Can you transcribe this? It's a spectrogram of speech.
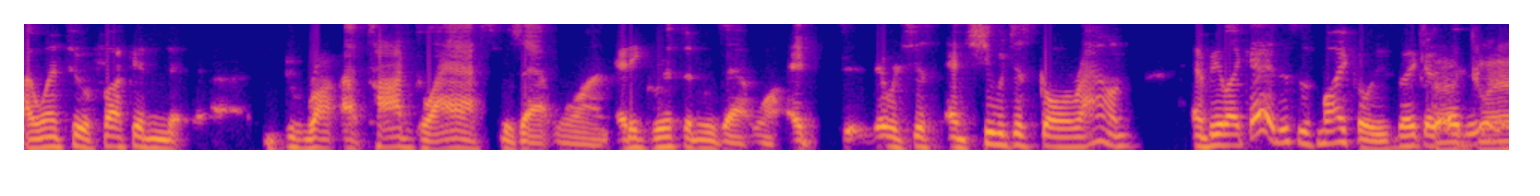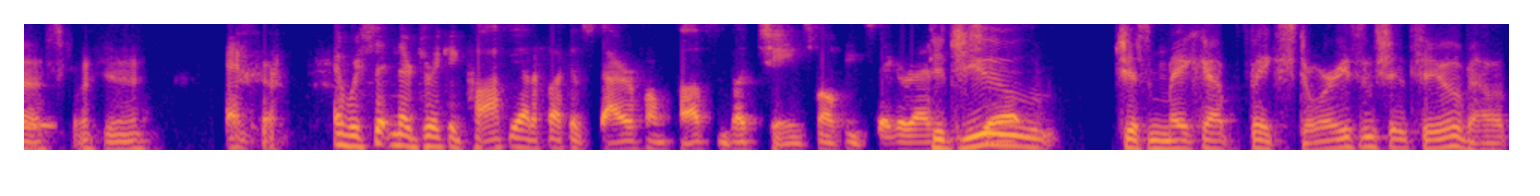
I went to a fucking uh, Todd Glass was at one. Eddie Griffin was at one. It, there was just and she would just go around and be like, "Hey, this is Michael. He's making." Todd Glass. Fuck yeah. And, and we're sitting there drinking coffee out of fucking styrofoam cups and like chain smoking cigarettes. Did and shit. you just make up fake stories and shit too about?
